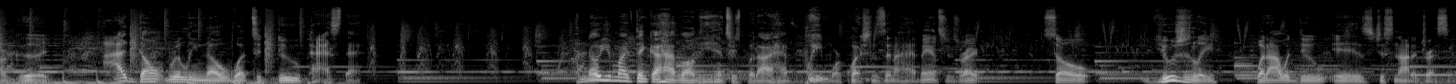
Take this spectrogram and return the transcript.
are good, I don't really know what to do past that. I know you might think I have all the answers, but I have way more questions than I have answers, right? So, usually, what I would do is just not address it.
